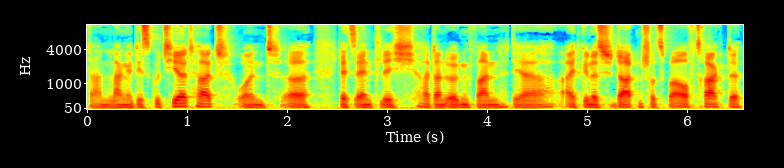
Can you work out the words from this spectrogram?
dann lange diskutiert hat und äh, letztendlich hat dann irgendwann der eidgenössische Datenschutzbeauftragte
